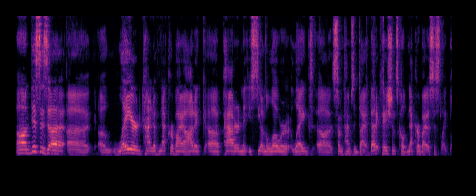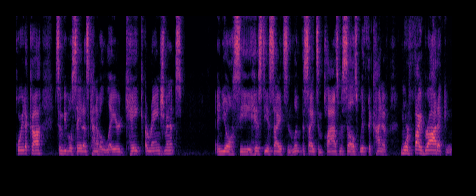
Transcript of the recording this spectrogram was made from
Um, this is a, a, a, layered kind of necrobiotic uh, pattern that you see on the lower legs, uh, sometimes in diabetic patients, called necrobiosis lipoidica. Some people say it has kind of a layered cake arrangement and you'll see histiocytes and lymphocytes and plasma cells with the kind of more fibrotic,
